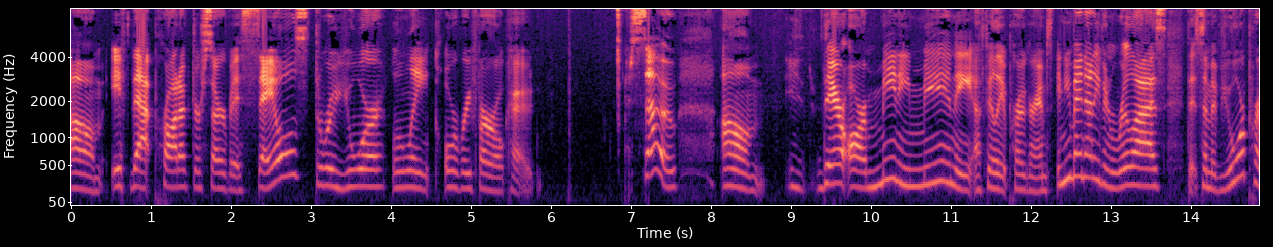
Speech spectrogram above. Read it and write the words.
um, if that product or service sells through your link or referral code. So, um, there are many, many affiliate programs, and you may not even realize that some of your pr-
